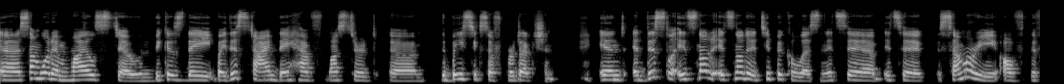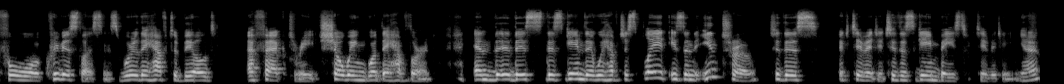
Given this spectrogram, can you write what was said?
uh, somewhat a milestone because they by this time they have mastered uh, the basics of production. And at this it's not it's not a typical lesson. It's a it's a summary of the four previous lessons where they have to build a factory showing what they have learned. And the, this this game that we have just played is an intro to this activity to this game based activity you know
